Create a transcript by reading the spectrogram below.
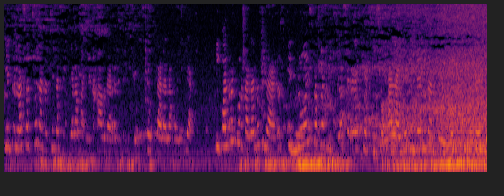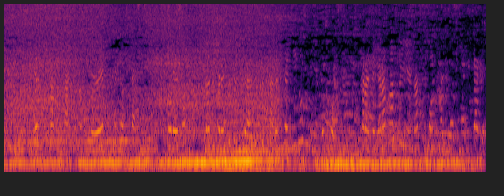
Y entre las 8 de la noche y las 5 de la mañana habrá restricciones total a la movilidad. Igual recordarle a los ciudadanos que no está permitido hacer el ejercicio al aire libre durante estos días. Es fundamental que quedemos en las casas. Por eso, las diferentes entidades estatales venimos uniendo esfuerzos para llegar a más viviendas con ayudas humanitarias.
